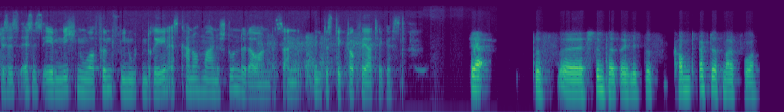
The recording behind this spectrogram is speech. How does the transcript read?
das ist, es ist eben nicht nur fünf Minuten drehen, es kann auch mal eine Stunde dauern, bis ein gutes TikTok fertig ist. Ja, das äh, stimmt tatsächlich. Das kommt öfters mal vor.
